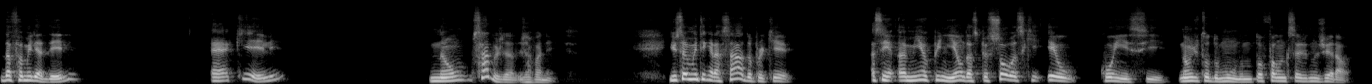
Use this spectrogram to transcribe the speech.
da família dele é que ele não sabe javanês. Isso é muito engraçado porque, assim, a minha opinião das pessoas que eu conheci, não de todo mundo, não estou falando que seja no geral,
